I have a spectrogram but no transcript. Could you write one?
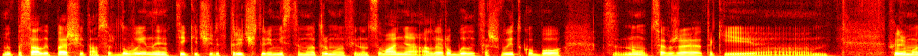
ми писали перші там свердловини, тільки через 3-4 місяці ми отримали фінансування, але робили це швидко, бо це, ну, це вже такі, е, скажімо,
